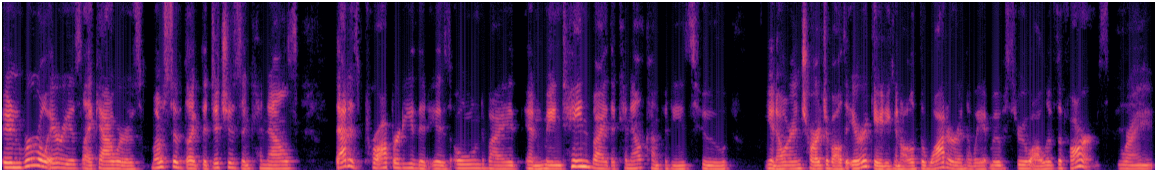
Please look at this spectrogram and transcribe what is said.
in rural areas like ours, most of like the ditches and canals that is property that is owned by and maintained by the canal companies who you know are in charge of all the irrigating and all of the water and the way it moves through all of the farms right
